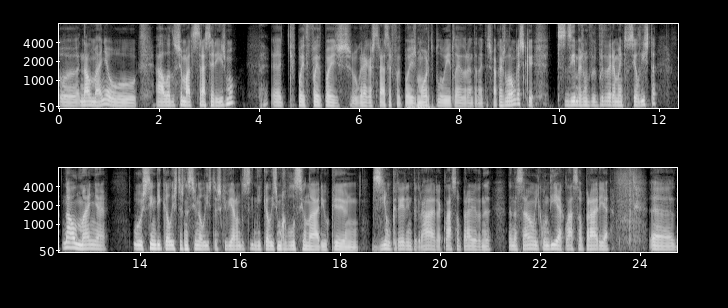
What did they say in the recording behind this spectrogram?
o, uh, na Alemanha, o, a ala do chamado Strasserismo, okay. uh, que foi, foi depois, o Gregor Strasser foi depois morto pelo Hitler durante a Noite das Facas Longas, que se dizia mesmo verdadeiramente socialista. Na Alemanha, os sindicalistas nacionalistas que vieram do sindicalismo revolucionário que hum, diziam querer integrar a classe operária da, na, da nação e que um dia a classe operária uh,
